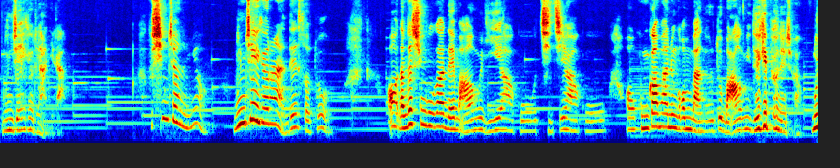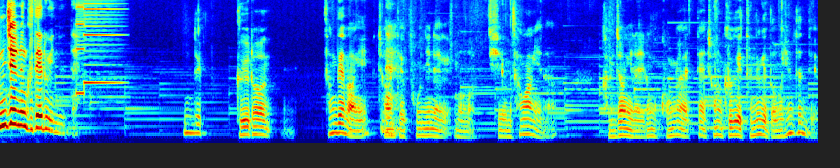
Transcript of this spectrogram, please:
문제 해결이 아니라. 심지어는요, 문제 해결은 안 됐어도 어, 남자친구가 내 마음을 이해하고 지지하고 어, 공감하는 것만으로도 마음이 되게 편해져요. 문제는 그대로 있는데. 근데 그런 상대방이 저한테 네. 본인의 뭐 지금 상황이나 감정이나 이런 거 공유할 때 저는 그게 듣는 게 너무 힘든데요.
